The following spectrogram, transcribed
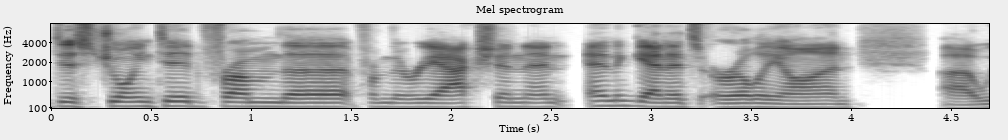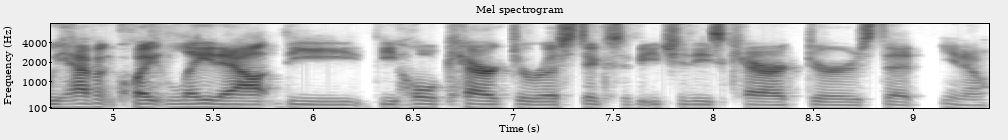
disjointed from the from the reaction. And and again it's early on. Uh, we haven't quite laid out the the whole characteristics of each of these characters that you know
